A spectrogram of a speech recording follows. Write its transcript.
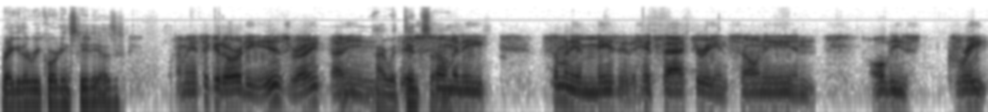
regular recording studios? I mean, I think it already is, right? I mean, I would there's think so. So many, so many amazing Hit Factory and Sony and all these great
